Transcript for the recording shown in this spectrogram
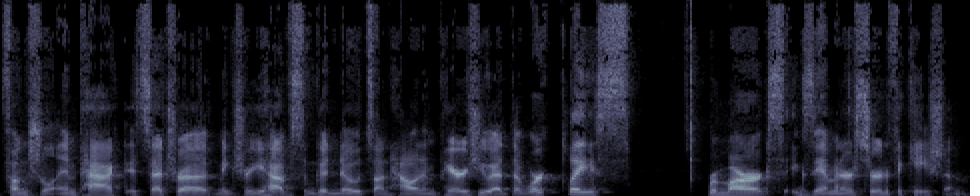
Functional impact, etc. Make sure you have some good notes on how it impairs you at the workplace. Remarks, examiner certification.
